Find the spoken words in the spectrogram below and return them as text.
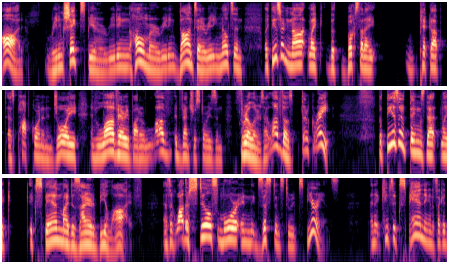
odd. Reading Shakespeare, reading Homer, reading Dante, reading Milton, like these are not like the books that I pick up as popcorn and enjoy and love Harry Potter, love adventure stories and thrillers. I love those. They're great. But these are things that like expand my desire to be alive. And it's like, wow, there's still more in existence to experience. And it keeps expanding. And it's like a,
